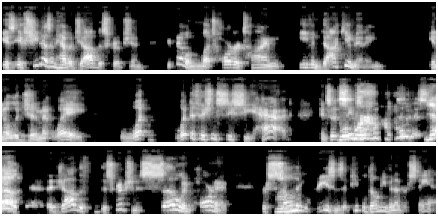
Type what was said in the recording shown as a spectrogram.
Is if she doesn't have a job description, you're going to have a much harder time even documenting in a legitimate way what what deficiencies she had and so it seems like yeah, the job description is so important for so mm-hmm. many reasons that people don't even understand.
